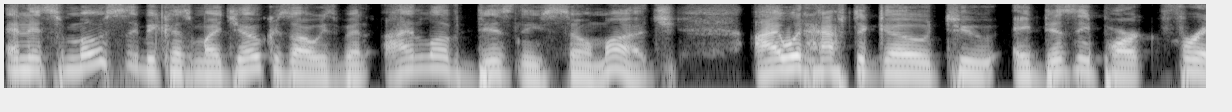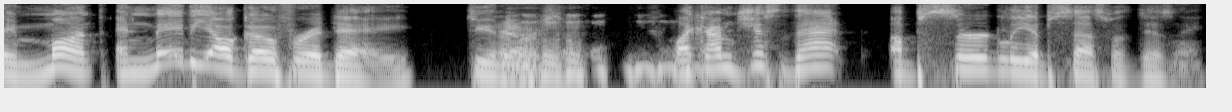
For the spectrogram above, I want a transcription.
And it's mostly because my joke has always been I love Disney so much. I would have to go to a Disney park for a month and maybe I'll go for a day to Universal. like I'm just that absurdly obsessed with Disney.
